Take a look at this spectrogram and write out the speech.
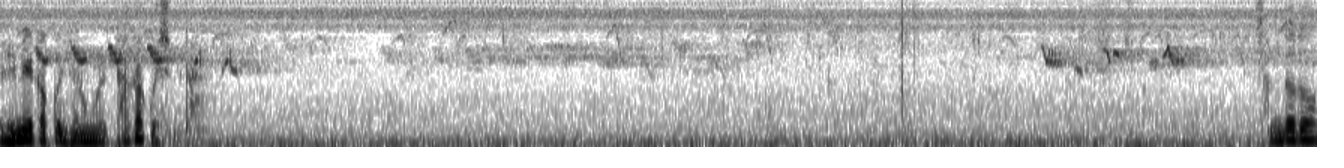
열매에 가까운 효능을 다 갖고 있습니다. 상다도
